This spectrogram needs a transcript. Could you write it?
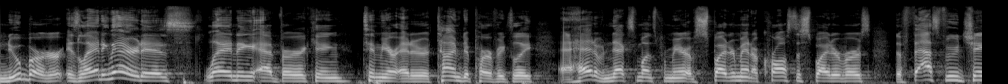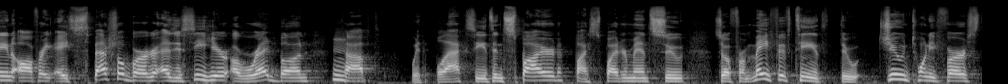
new burger is landing. There it is, landing at Burger King. Timmy, our editor, timed it perfectly ahead of next month's premiere of Spider-Man Across the Spider-Verse. The fast food chain offering a special burger, as you see here, a red bun mm. topped with black seeds, inspired by Spider-Man's suit. So from May 15th through June 21st,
